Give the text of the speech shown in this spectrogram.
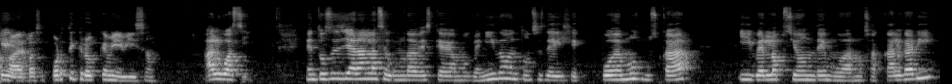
qué. el pasaporte y creo que mi visa. Algo así. Entonces ya era la segunda vez que habíamos venido, entonces le dije, podemos buscar y ver la opción de mudarnos a Calgary.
